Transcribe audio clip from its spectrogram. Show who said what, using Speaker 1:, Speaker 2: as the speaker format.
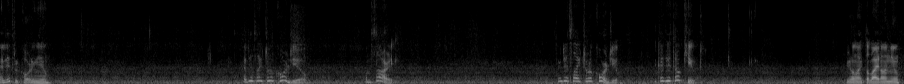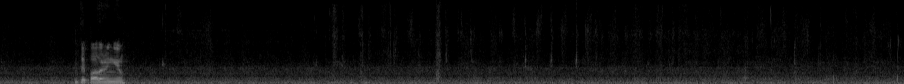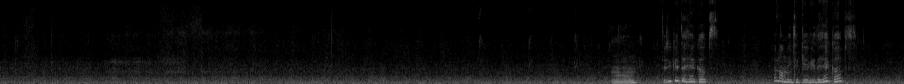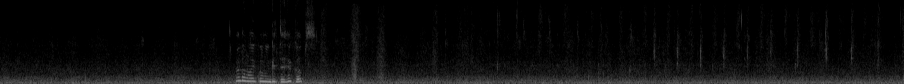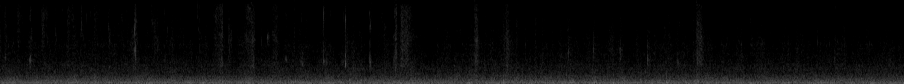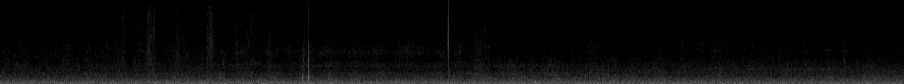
Speaker 1: I'm just recording you. I just like to record you. I'm sorry. I just like to record you. Because you're so cute. You don't like the light on you? Is it bothering you? Did you get the hiccups? I don't mean to give you the hiccups. I don't like when you get the hiccups.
